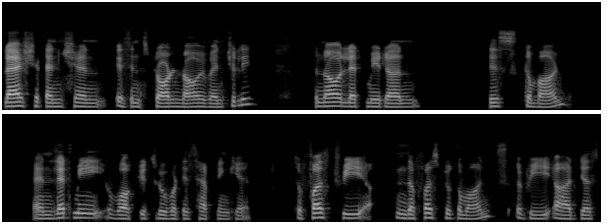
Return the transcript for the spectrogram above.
flash attention is installed now eventually. So now let me run this command and let me walk you through what is happening here. So first we in the first two commands we are just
